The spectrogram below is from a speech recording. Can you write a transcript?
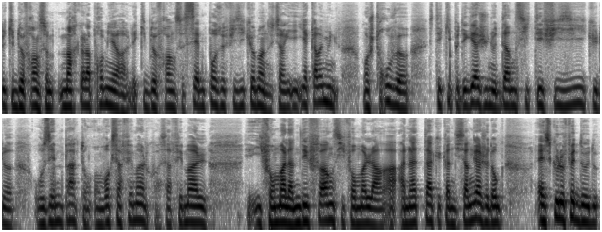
L'équipe de France marque la première, l'équipe de France s'impose physiquement. Il y a quand même une. Moi, je trouve, cette équipe dégage une densité physique, une, aux impacts. On, voit que ça fait mal, quoi. Ça fait mal. Ils font mal en défense, ils font mal en, attaque quand ils s'engagent. Donc, est-ce que le fait de.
